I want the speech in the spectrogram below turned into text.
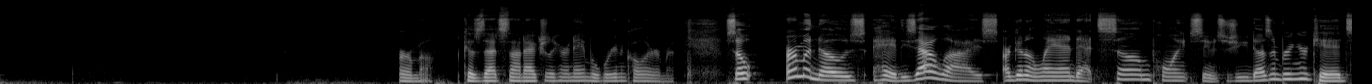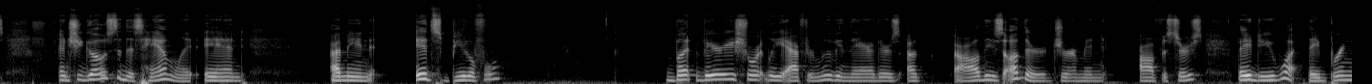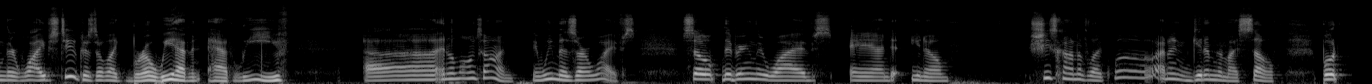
Irma because that's not actually her name, but we're going to call her Irma. So Irma knows, hey, these allies are going to land at some point soon. So she doesn't bring her kids and she goes to this hamlet and I mean, it's beautiful. But very shortly after moving there, there's a all these other German officers, they do what? They bring their wives too because they're like, bro, we haven't had leave uh, in a long time and we miss our wives. So they bring their wives, and you know, she's kind of like, well, I didn't get him to myself. But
